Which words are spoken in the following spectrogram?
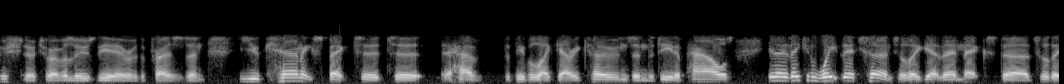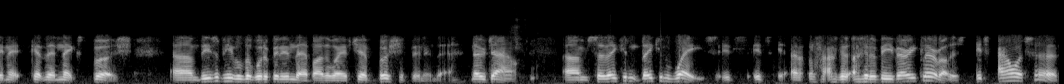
Kushner to ever lose the ear of the president, you can expect to to have the people like Gary Cohn's and the Dina Powell's, you know, they can wait their turn till they get their next uh, till they ne- get their next Bush. Um, these are people that would have been in there, by the way, if Jeb Bush had been in there, no doubt. Um, so they can they can wait. It's it's. Uh, I'm going to be very clear about this. It's our turn.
